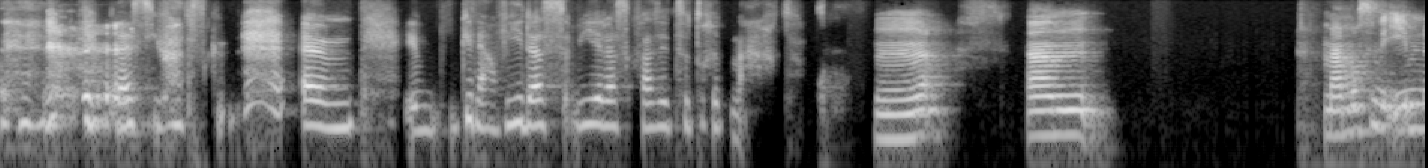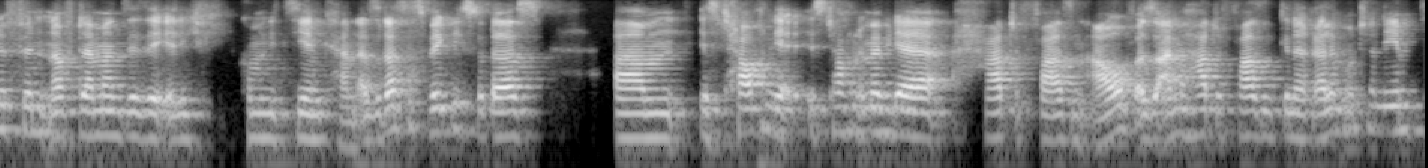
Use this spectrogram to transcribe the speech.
gut. Ähm, genau, wie ihr, das, wie ihr das quasi zu dritt macht. Mhm. Ähm, man muss eine Ebene finden, auf der man sehr, sehr ehrlich kommunizieren kann. Also das ist wirklich so dass ähm, es, tauchen ja, es tauchen immer wieder harte Phasen auf. Also einmal harte Phasen generell im Unternehmen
